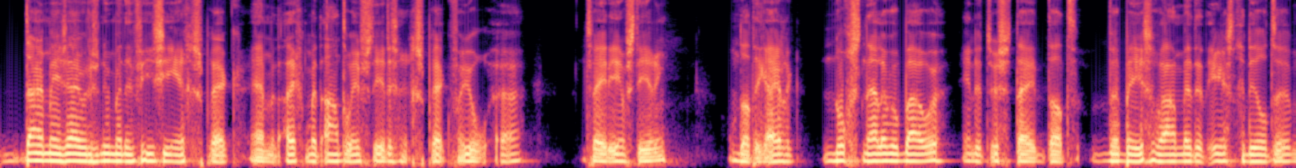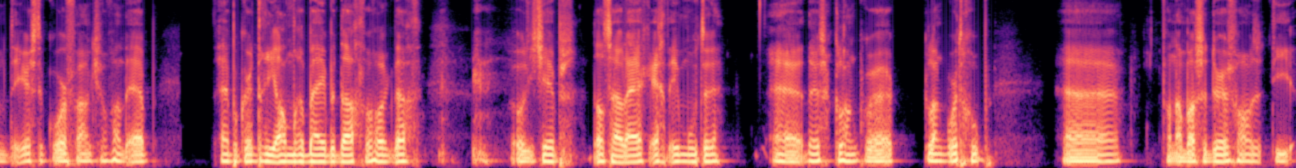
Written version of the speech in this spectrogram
Daarmee zijn we dus nu met een visie in gesprek. En met, eigenlijk met een aantal investeerders in gesprek. Van joh, eh, tweede investering. Omdat ik eigenlijk nog sneller wil bouwen. In de tussentijd dat we bezig waren met het eerste gedeelte. Met de eerste core function van de app. Heb ik er drie andere bij bedacht. Waarvan ik dacht, holy chips. Dat zou er eigenlijk echt in moeten. Eh, er is een klank, eh, klankbordgroep. van ambassadeurs van die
